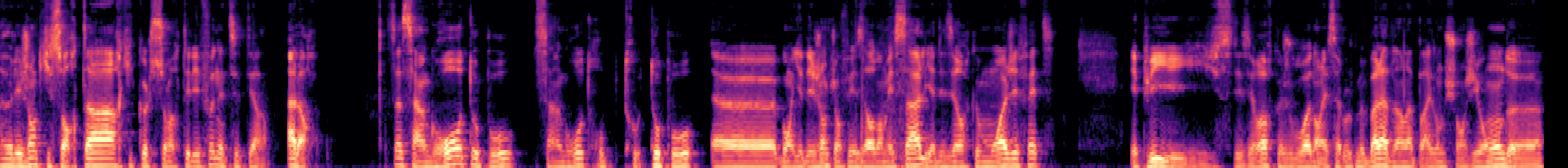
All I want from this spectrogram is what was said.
Euh, les gens qui sortent tard, qui coachent sur leur téléphone, etc. Alors, ça c'est un gros topo, c'est un gros topo. Euh, bon, il y a des gens qui ont fait des erreurs dans mes salles, il y a des erreurs que moi j'ai faites. Et puis, c'est des erreurs que je vois dans les salles où je me balade. Hein. Là, par exemple, je suis en Gironde.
